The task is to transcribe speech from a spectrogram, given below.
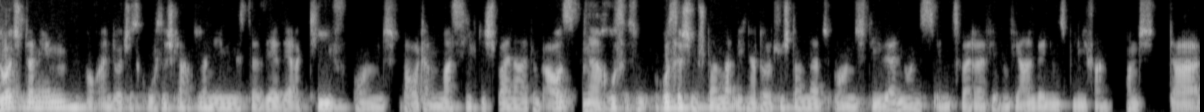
deutsche Unternehmen, auch ein deutsches großes Schlachtunternehmen ist da sehr, sehr aktiv und baut da massiv die Schweinehaltung aus. Nach russischem, russischem Standard, nicht nach deutschem Standard. Und die werden uns in zwei, drei, vier, fünf Jahren werden uns beliefern. Und da,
